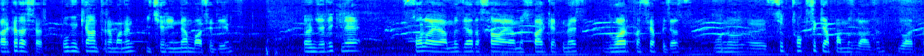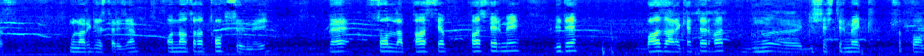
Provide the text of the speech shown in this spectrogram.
Arkadaşlar bugünkü antrenmanın içeriğinden bahsedeyim. Öncelikle sol ayağımız ya da sağ ayağımız fark etmez duvar pası yapacağız. Bunu e, sık çok sık yapmamız lazım duvar pası. Bunları göstereceğim. Ondan sonra top sürmeyi ve solla pas yap pas vermeyi bir de bazı hareketler var. Bunu e, güçleştirmek futbol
